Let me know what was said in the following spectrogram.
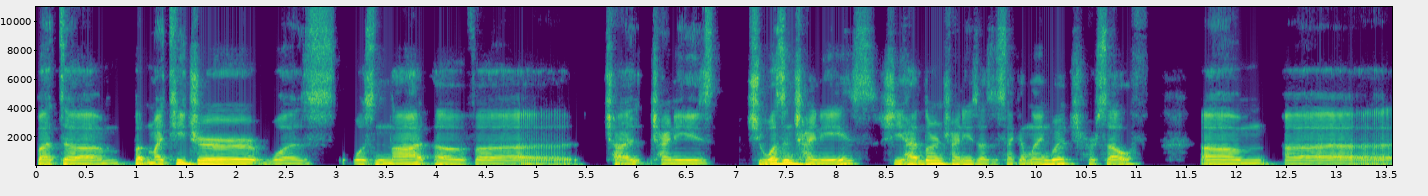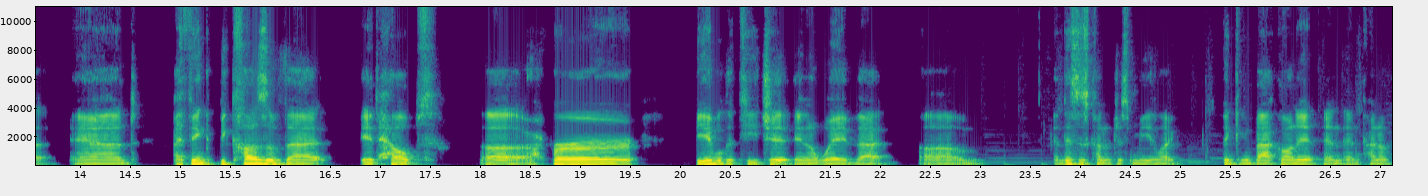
but um, but my teacher was was not of uh, Chi- Chinese. She wasn't Chinese. She had learned Chinese as a second language herself, um, uh, and I think because of that, it helped uh, her be able to teach it in a way that, um, and this is kind of just me like thinking back on it and and kind of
